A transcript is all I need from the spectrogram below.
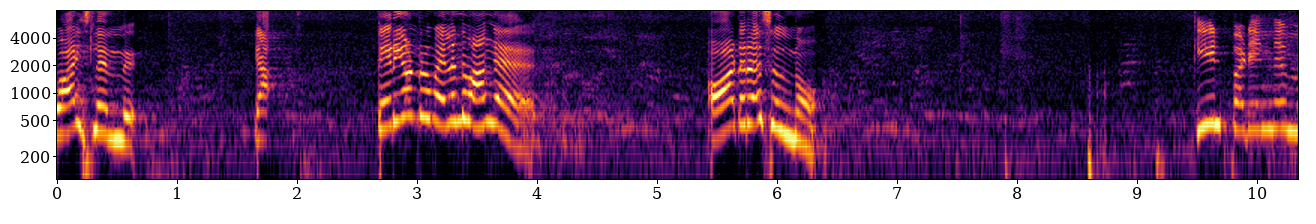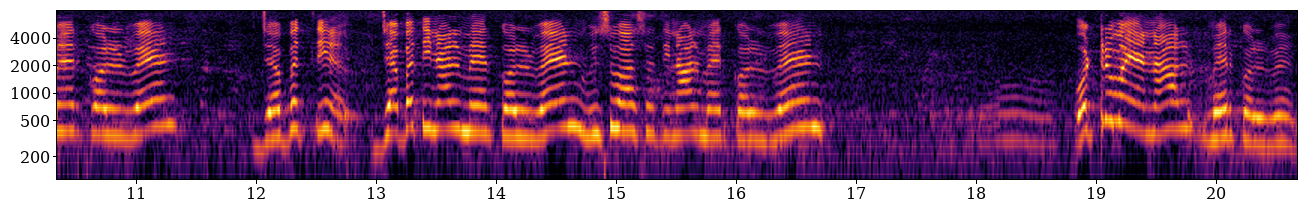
பாய்ஸ்லேருந்து யா தெரியுன்றவங்க எழுந்து வாங்க. ஆர்டராக சொல்லணும். கீழ்ப்படிந்து மேற்கொள்வேன். ஜபத்தி ஜபத்தினால் மேற்கொள்வேன். விசுவாசத்தினால் மேற்கொள்வேன். ஒற்றுமையினால் மேற்கொள்வேன்.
